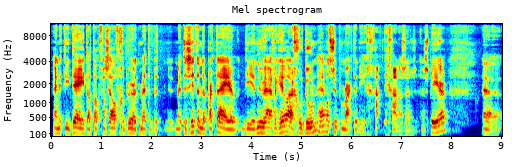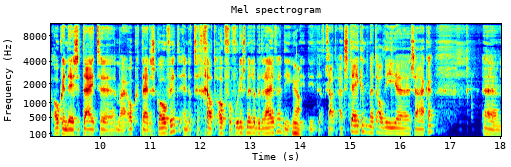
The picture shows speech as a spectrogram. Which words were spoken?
En het idee dat dat vanzelf gebeurt met de, met de zittende partijen die het nu eigenlijk heel erg goed doen. Hè, want supermarkten die, gaan, die gaan als een, een speer. ook in deze tijd, maar ook tijdens COVID. En dat geldt ook voor voedingsmiddelenbedrijven. Die, die, die, dat gaat uitstekend met al die zaken. Ehm,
